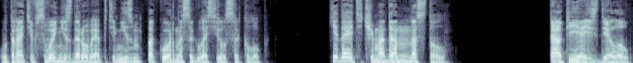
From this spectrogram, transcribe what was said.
Утратив свой нездоровый оптимизм, покорно согласился Клоп. «Кидайте чемодан на стол». «Так я и сделал»,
